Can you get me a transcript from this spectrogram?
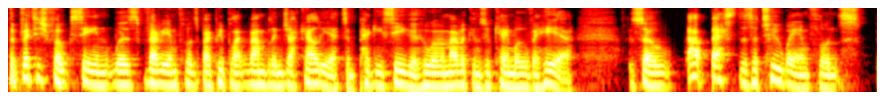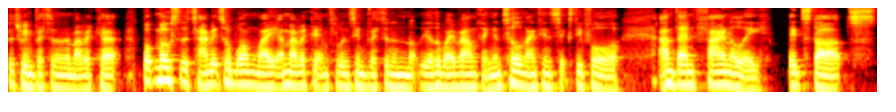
the British folk scene was very influenced by people like Ramblin' Jack Elliott and Peggy Seeger, who were Americans who came over here. So at best, there's a two-way influence between Britain and America, but most of the time it's a one-way America influencing Britain and not the other way around thing until 1964, and then finally it starts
